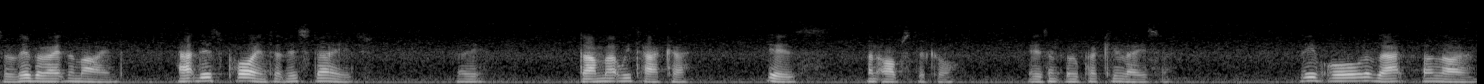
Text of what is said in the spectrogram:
to liberate the mind, at this point, at this stage, the Dhamma vitakka is an obstacle, is an upakilesa. Leave all of that alone.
